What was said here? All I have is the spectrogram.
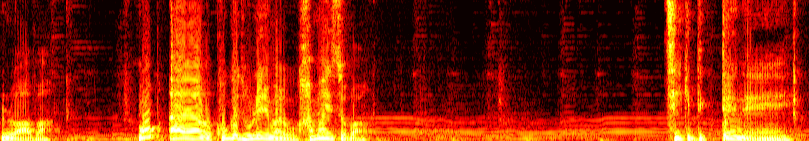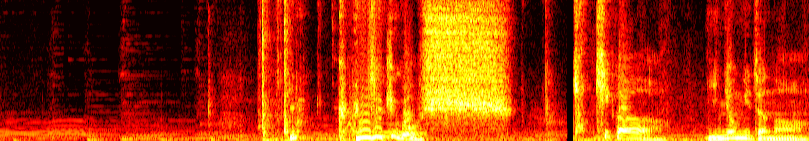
일로 와봐. 어? 야, 야, 고개 돌리지 말고 가만히 있어봐. 이 새끼가, 씨. 척키가 인형이잖아.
